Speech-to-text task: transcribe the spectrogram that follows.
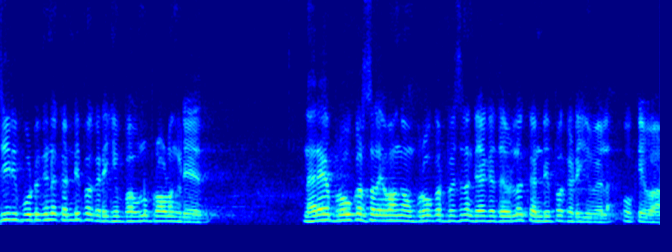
ஜிடி போட்டிருக்கீங்கன்னா கண்டிப்பாக கிடைக்கும்ப்பா. ஒன்றும் ப்ராப்ளம் கிடையாது. நிறைய ப்ரோக்கர்ஸ் அலைவாங்க ப்ரோக்கர் பேசலாம் கேட்க தேவையில்ல கண்டிப்பாக கிடைக்கும் வேலை. ஓகேவா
